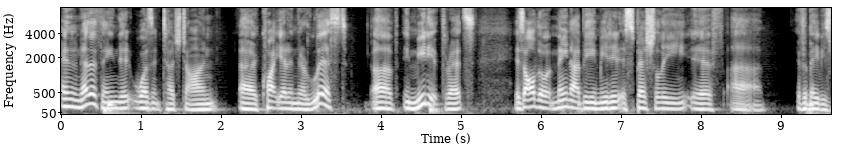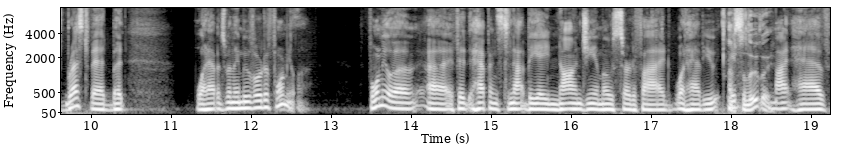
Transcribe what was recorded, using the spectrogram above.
And another thing that wasn't touched on uh, quite yet in their list of immediate threats is although it may not be immediate, especially if uh, if a baby's breastfed, but what happens when they move over to formula? Formula, uh, if it happens to not be a non-GMO certified, what have you, absolutely might have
